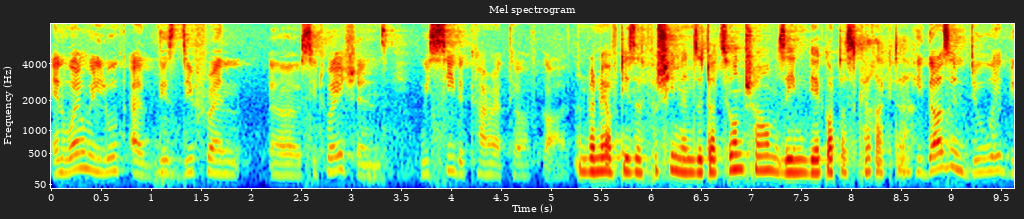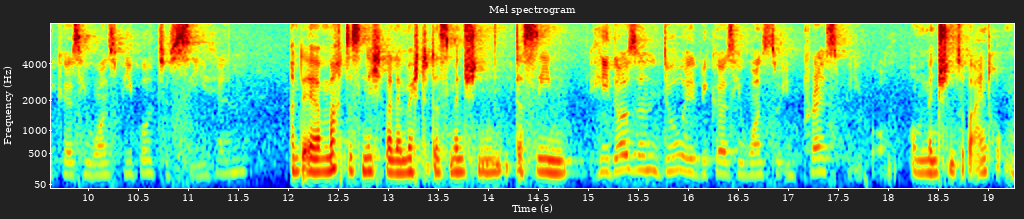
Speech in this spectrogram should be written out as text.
And when we look at these different uh, situations, we see the character of God. Und wenn wir auf diese verschiedenen Situationen schauen, sehen wir Gottes Charakter. He doesn't do it because he wants people to see him. Und er macht es nicht, weil er möchte, dass Menschen das sehen, He doesn't do it because he wants to impress people. um Menschen zu beeindrucken.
